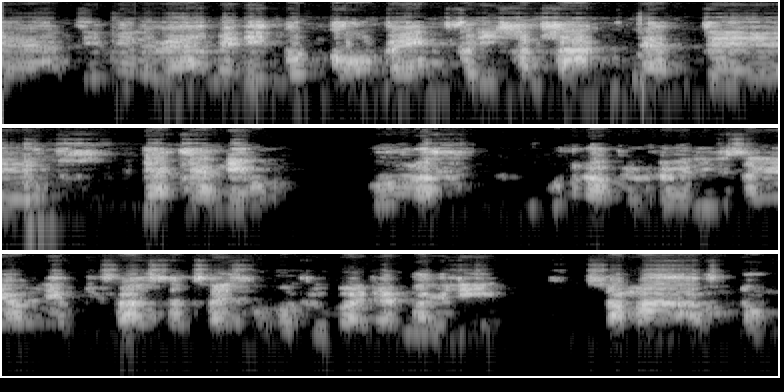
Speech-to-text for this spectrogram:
Ja, det vil det være, men ikke på den korte bane, fordi som sagt, at øh, jeg kan nævne, uden at, uden at blive hørt i det, så kan jeg jo nævne de første 50 fodboldklubber i Danmark alene, som har haft nogle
